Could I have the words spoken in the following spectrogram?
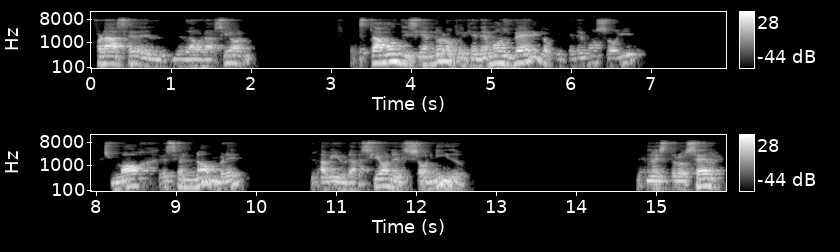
frase de la oración, estamos diciendo lo que queremos ver y lo que queremos oír. Shmoch es el nombre, la vibración, el sonido de nuestro ser.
